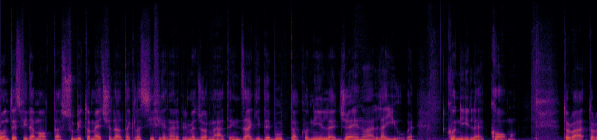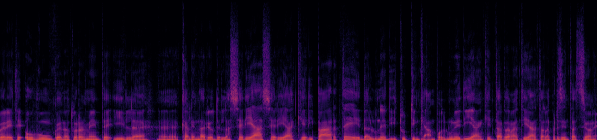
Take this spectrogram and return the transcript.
Conte sfida Motta, subito match d'alta classifica nelle prime giornate. Inzaghi debutta con il Genoa, la Juve con il Como. Trova, troverete ovunque naturalmente il eh, calendario della Serie A, Serie A che riparte e da lunedì tutti in campo. Lunedì anche in tarda mattinata la presentazione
